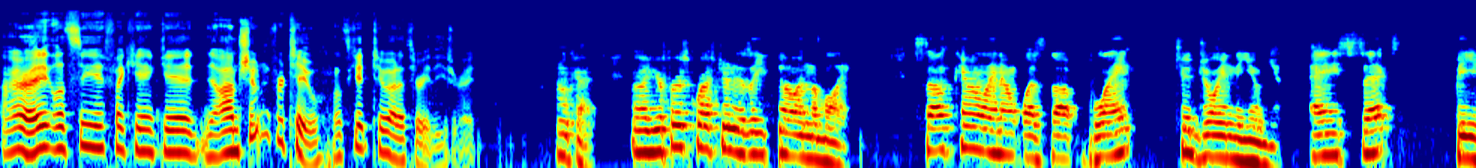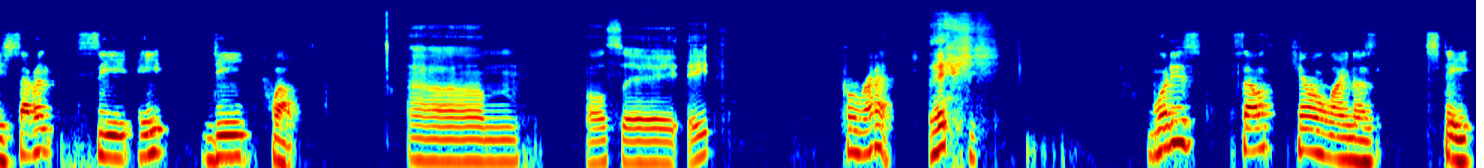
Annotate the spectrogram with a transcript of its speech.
All right, let's see if I can't get. I'm shooting for two. Let's get two out of three of these right. Okay. Uh, your first question is a fill in the blank. South Carolina was the blank to join the Union. A six, B seventh, C eight. D12. Um, I'll say eighth. Correct. Hey. What is South Carolina's state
